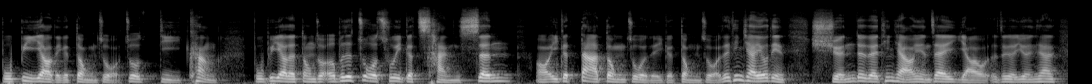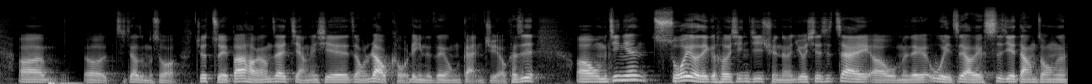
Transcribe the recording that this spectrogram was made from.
不必要的一个动作，做抵抗。不必要的动作，而不是做出一个产生哦一个大动作的一个动作，这听起来有点悬，对不对？听起来好像在咬这个，有点像呃呃，这叫怎么说？就嘴巴好像在讲一些这种绕口令的这种感觉哦。可是呃，我们今天所有的一个核心肌群呢，尤其是在呃我们的物理治疗的世界当中呢，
